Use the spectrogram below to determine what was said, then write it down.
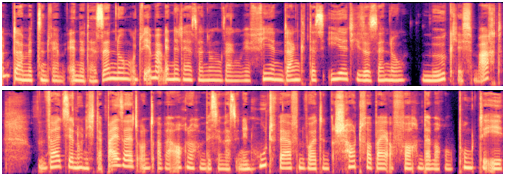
Und damit sind wir am Ende der Sendung. Und wie immer am Ende der Sendung sagen wir vielen Dank, dass ihr diese Sendung möglich macht. Falls ihr noch nicht dabei seid und aber auch noch ein bisschen was in den Hut werfen wollt, dann schaut vorbei auf wochendämmerung.de.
